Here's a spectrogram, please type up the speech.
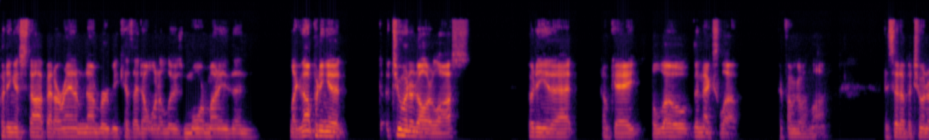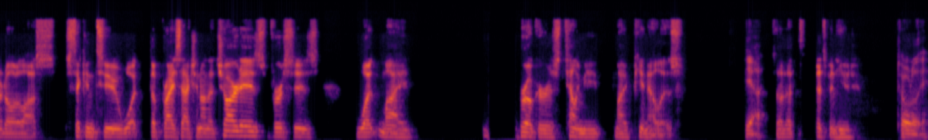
putting a stop at a random number because I don't want to lose more money than like not putting it at a two hundred dollar loss, putting it at okay below the next low if I'm going long instead of a two hundred dollar loss, sticking to what the price action on the chart is versus what my broker is telling me my P and L is. Yeah. So that's that's been huge. Totally.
